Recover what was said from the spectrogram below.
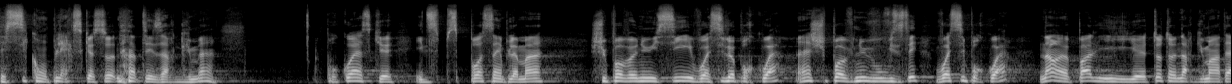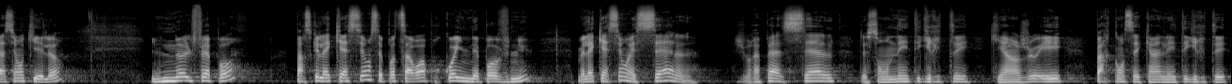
est si complexe que ça dans tes arguments? Pourquoi est-ce qu'il ne dit pas simplement je ne suis pas venu ici voici le pourquoi. Hein? Je ne suis pas venu vous visiter, voici pourquoi. Non, euh, Paul, il y a toute une argumentation qui est là. Il ne le fait pas parce que la question, ce n'est pas de savoir pourquoi il n'est pas venu, mais la question est celle, je vous rappelle, celle de son intégrité qui est en jeu et par conséquent l'intégrité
